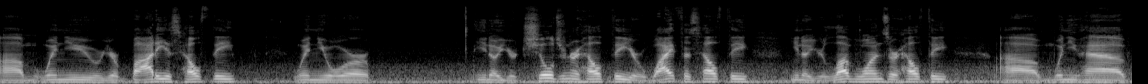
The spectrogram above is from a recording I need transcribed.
um, when you your body is healthy, when your you know your children are healthy, your wife is healthy, you know your loved ones are healthy. Uh, when you have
